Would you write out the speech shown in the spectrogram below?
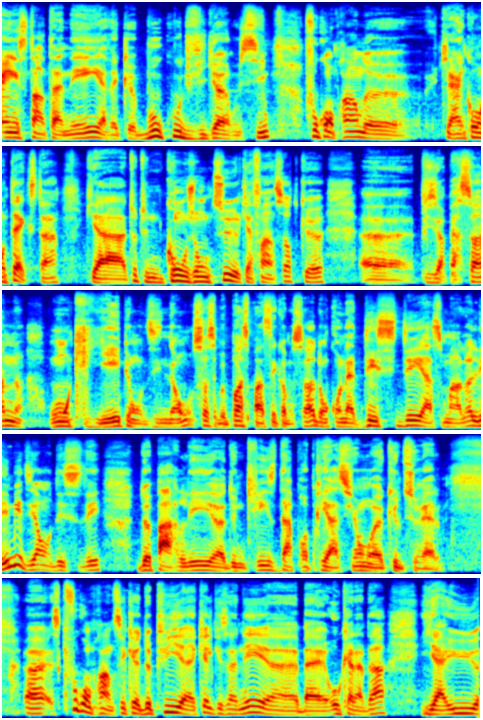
instantanée avec beaucoup de vigueur aussi. faut comprendre... qu'il y a un contexte, hein, qu'il y a toute une conjoncture qui a fait en sorte que euh, plusieurs personnes ont crié puis ont dit non, ça, ça peut pas se passer comme ça. Donc, on a décidé à ce moment-là, les médias ont décidé de parler euh, d'une crise d'appropriation euh, culturelle. Euh, ce qu'il faut comprendre, c'est que depuis euh, quelques années, ben, au Canada, il y a eu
